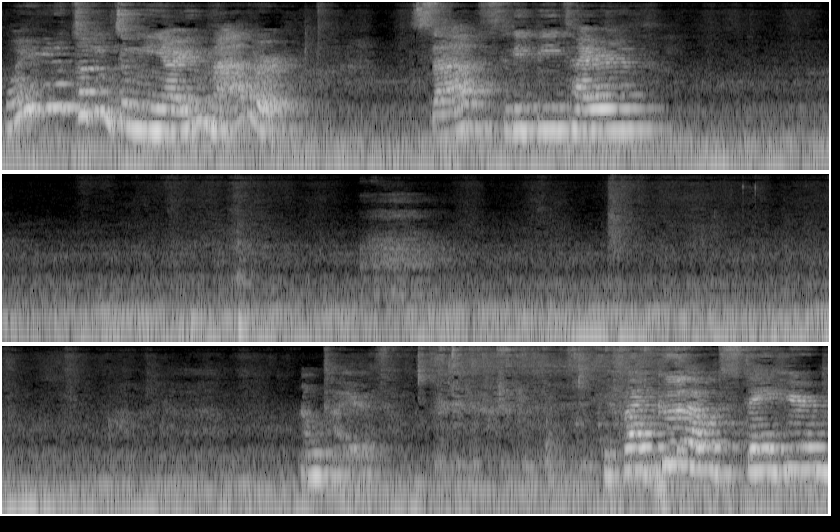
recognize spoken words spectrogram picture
Why are you not talking to me? Are you mad or sad, sleepy, tired? I'm tired. If I could, I would stay here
